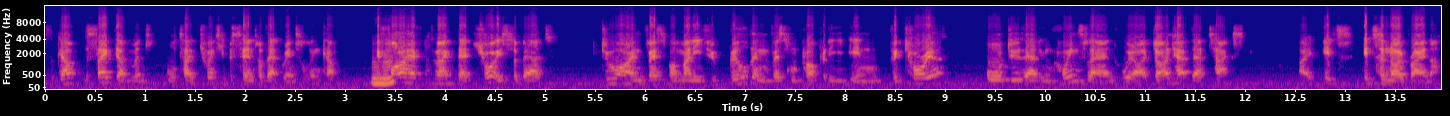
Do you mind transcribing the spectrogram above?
the, gov- the state government, will take 20% of that rental income. Mm-hmm. If I have to make that choice about do I invest my money to build an investment property in Victoria or do that in Queensland where I don't have that tax, it's it's a no-brainer.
